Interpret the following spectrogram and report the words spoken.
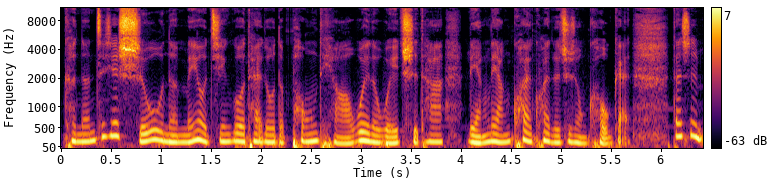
可能这些食物呢没有经过太多的烹调，为了维持它凉凉快快的这种口感，但是。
